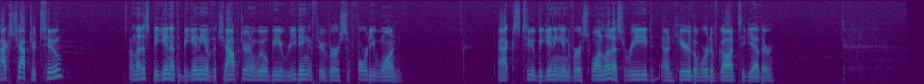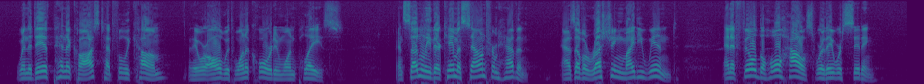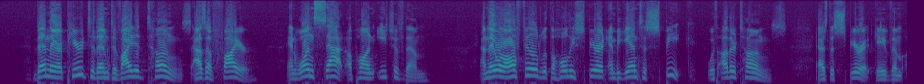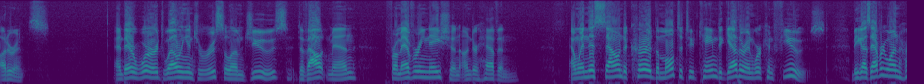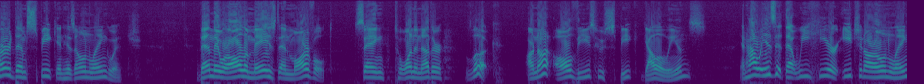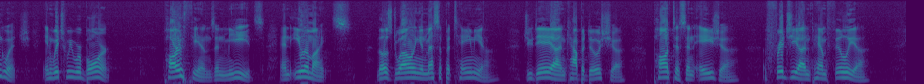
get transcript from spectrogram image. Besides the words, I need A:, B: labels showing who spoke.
A: Acts chapter 2. And let us begin at the beginning of the chapter, and we'll be reading through verse 41. Acts 2, beginning in verse 1. Let us read and hear the word of God together. When the day of Pentecost had fully come, they were all with one accord in one place. And suddenly there came a sound from heaven, as of a rushing mighty wind, and it filled the whole house where they were sitting. Then there appeared to them divided tongues as of fire, and one sat upon each of them. And they were all filled with the Holy Spirit and began to speak with other tongues as the Spirit gave them utterance. And there were dwelling in Jerusalem Jews, devout men from every nation under heaven. And when this sound occurred, the multitude came together and were confused, because everyone heard them speak in his own language. Then they were all amazed and marveled, saying to one another, Look, are not all these who speak Galileans? And how is it that we hear each in our own language in which we were born? Parthians and Medes and Elamites, those dwelling in Mesopotamia, Judea and Cappadocia, Pontus and Asia, Phrygia and Pamphylia,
